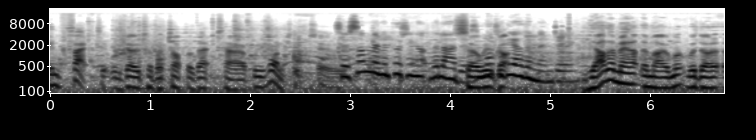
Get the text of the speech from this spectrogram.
In fact, it will go to the top of that tower if we want it to. So some men are putting up the ladders. So and what are the other men doing? The other men at the moment, with the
